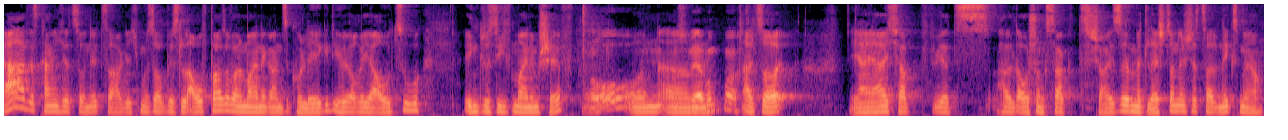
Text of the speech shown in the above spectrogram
Ja, das kann ich jetzt so nicht sagen. Ich muss auch ein bisschen aufpassen, weil meine ganze Kollegen, die hören ja auch zu, inklusive meinem Chef. Oh, Und, ähm, Werbung gemacht? Also, ja, ja, ich habe jetzt halt auch schon gesagt, scheiße, mit Lästern ist jetzt halt nichts mehr.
